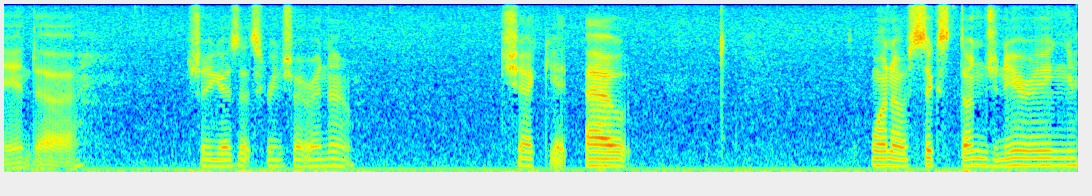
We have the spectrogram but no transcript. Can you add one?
and uh show you guys that screenshot right now. Check it out. 106 dungeoneering.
